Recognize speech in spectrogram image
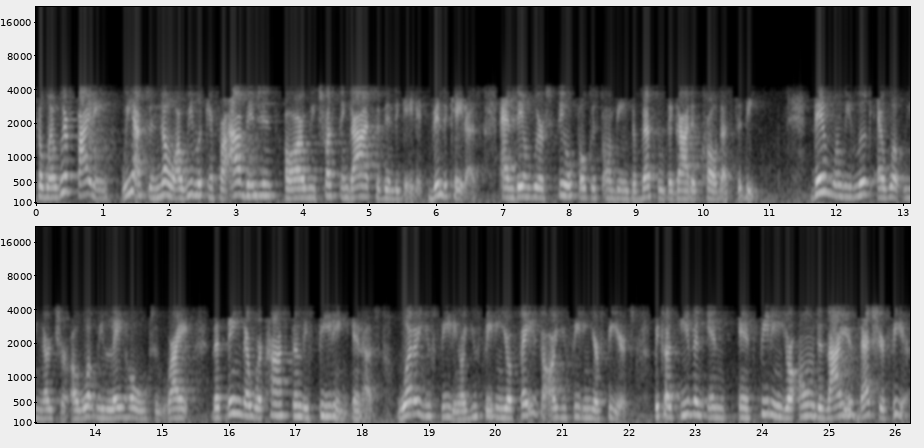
So when we're fighting, we have to know are we looking for our vengeance or are we trusting God to vindicate it, vindicate us? And then we're still focused on being the vessel that God has called us to be. Then when we look at what we nurture or what we lay hold to, right? The thing that we're constantly feeding in us. What are you feeding? Are you feeding your faith or are you feeding your fears? Because even in, in feeding your own desires, that's your fear.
